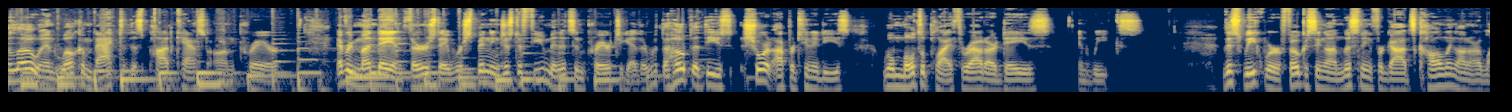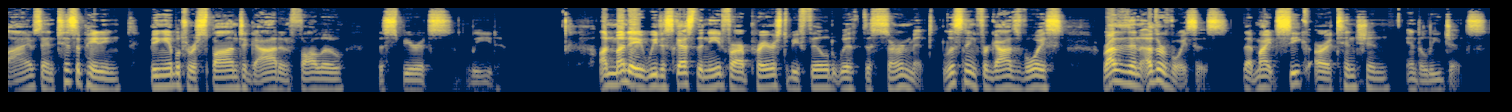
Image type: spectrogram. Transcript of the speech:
Hello, and welcome back to this podcast on prayer. Every Monday and Thursday, we're spending just a few minutes in prayer together with the hope that these short opportunities will multiply throughout our days and weeks. This week, we're focusing on listening for God's calling on our lives, anticipating being able to respond to God and follow the Spirit's lead. On Monday, we discussed the need for our prayers to be filled with discernment, listening for God's voice rather than other voices that might seek our attention and allegiance.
